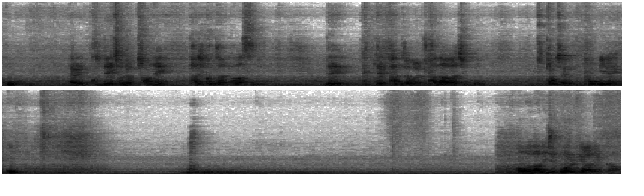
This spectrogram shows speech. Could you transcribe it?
알았고 아니, 군대 전역 전에 다시 검사를 받았습니다. 근데 그때 판정을 받아가지고 경찰에 포기를 했고 어, 나는 이제 뭘 해야 될까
